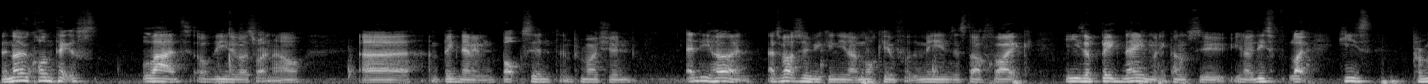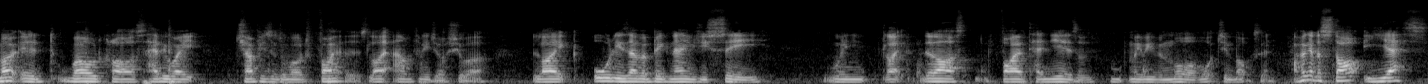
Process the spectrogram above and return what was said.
the no context lad of the universe right now, uh, and big name in boxing and promotion, Eddie Hearn. As much as we can, you know, mock him for the memes and stuff, like he's a big name when it comes to you know these like he's promoted world class heavyweight champions of the world fighters like Anthony Joshua, like all these other big names you see when like the last five ten years of maybe even more of watching boxing. I think at the start, yes,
